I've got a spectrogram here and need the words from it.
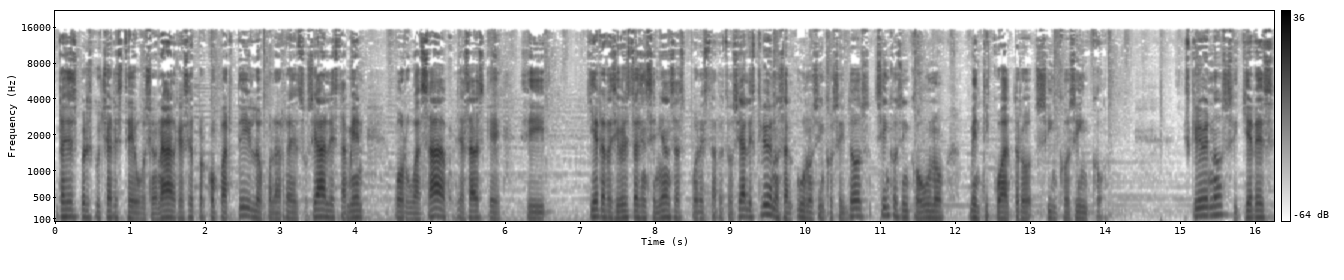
Gracias por escuchar este devocional, gracias por compartirlo por las redes sociales, también por WhatsApp. Ya sabes que si quieres recibir estas enseñanzas por esta red social, escríbenos al 1562-551-2455. Escríbenos si quieres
